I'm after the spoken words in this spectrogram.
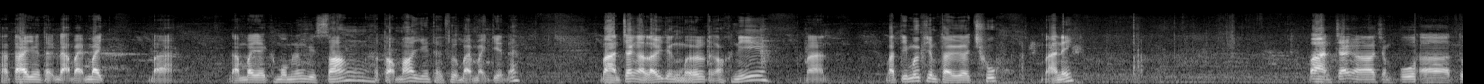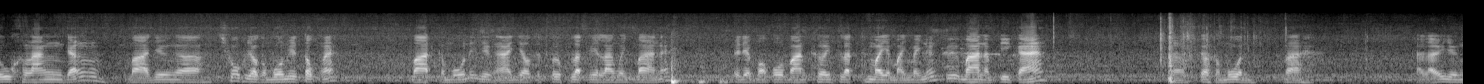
ថាតើយើងត្រូវដាក់បែបម៉េចបាទដើម្បីឲ្យខ្មុំនឹងវាសង់បន្ទាប់មកយើងត្រូវធ្វើបែបម៉េចទៀតណាបាទអញ្ចឹងឥឡូវយើងមើលទាំងអស់គ្នាបាទបាទទី1ខ្ញុំត្រូវឈូសបាទនេះបាទអញ្ចឹងចំពោះទូខ្លាំងអញ្ចឹងបាទយើងឈូសយកកមួនវាទុកណា បាទកមូននេះយើងអាចយកទៅធ្វើផ្លិតវាឡើងវិញបានណាពេលដែលបងប្អូនបានឃើញផ្លិតថ្មីអំបញ្ញមិញហ្នឹងគឺបានអំពីការកោះកមូនបាទឥឡូវយើង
